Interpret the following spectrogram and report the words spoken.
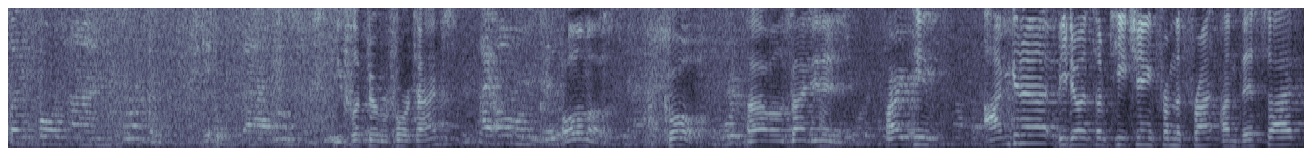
like four times. That, You flipped over four times? I almost did. Almost. Cool. Uh, well, glad you did. All right, team. I'm gonna be doing some teaching from the front on this side.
